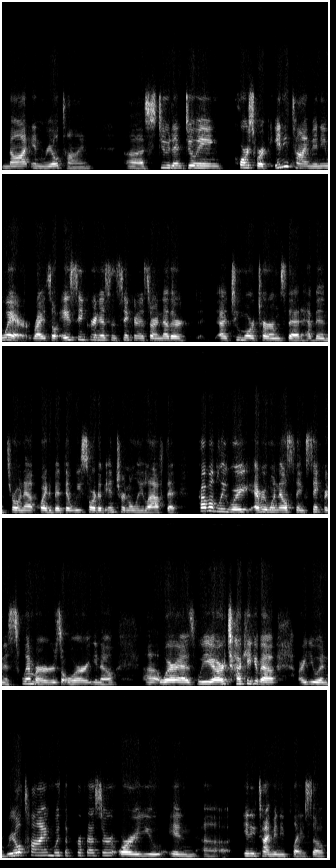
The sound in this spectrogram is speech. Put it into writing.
not in real time, uh, student doing coursework anytime, anywhere, right? So asynchronous and synchronous are another uh, two more terms that have been thrown out quite a bit that we sort of internally laugh that probably we everyone else thinks synchronous swimmers or, you know, uh, whereas we are talking about, are you in real time with the professor or are you in uh, anytime, any place? So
